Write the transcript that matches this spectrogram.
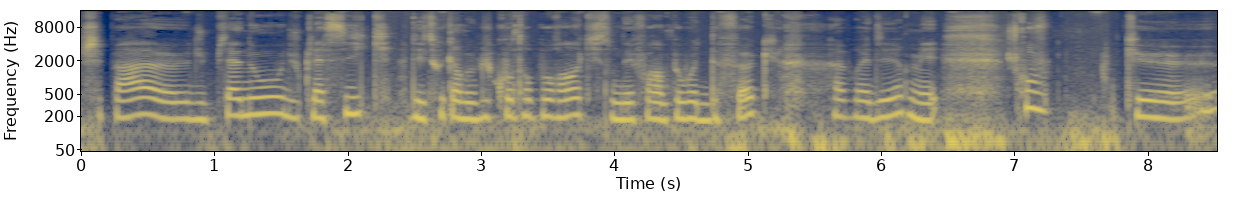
je sais pas, euh, du piano, du classique, des trucs un peu plus contemporains qui sont des fois un peu what the fuck, à vrai dire, mais je trouve que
